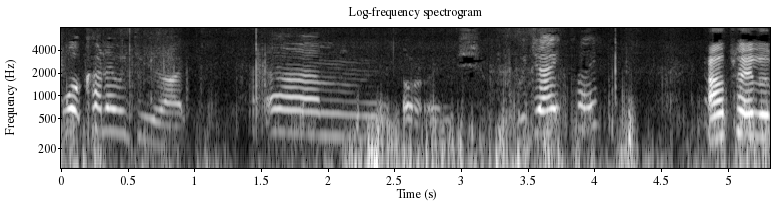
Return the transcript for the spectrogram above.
What colour would you like? Um, orange. Would you like to play? I'll play a little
